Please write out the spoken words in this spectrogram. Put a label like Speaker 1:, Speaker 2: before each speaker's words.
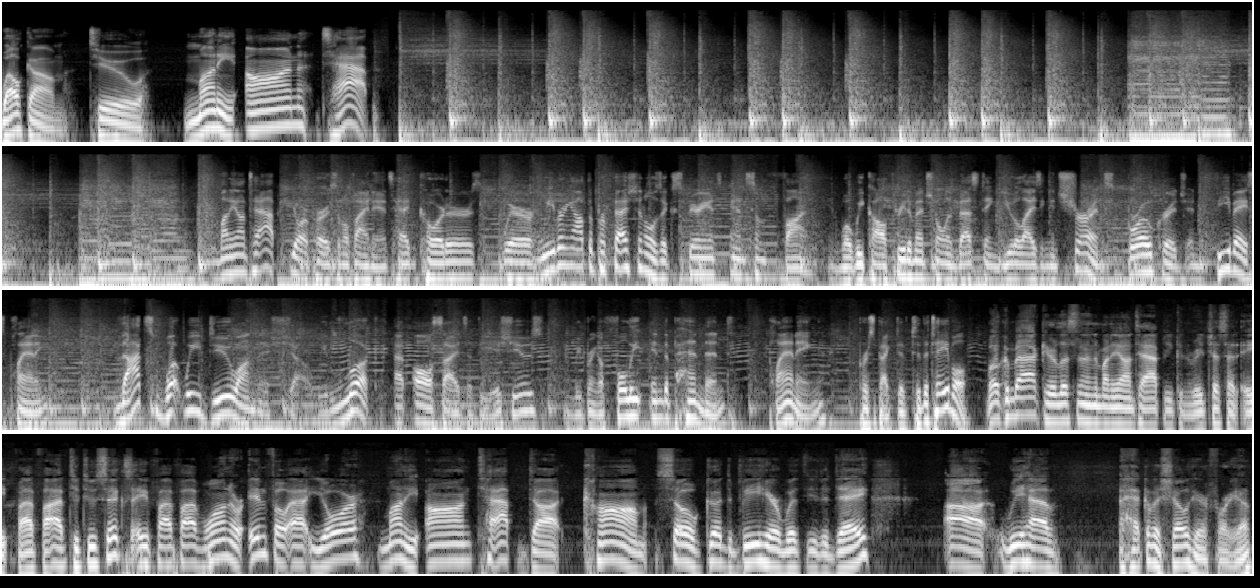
Speaker 1: Welcome to Money on Tap. Money on Tap, your personal finance headquarters, where we bring out the professionals' experience and some fun in what we call three dimensional investing, utilizing insurance, brokerage, and fee based planning. That's what we do on this show. We look at all sides of the issues and we bring a fully independent planning perspective to the table.
Speaker 2: Welcome back. You're listening to Money on Tap. You can reach us at 855 226 8551 or info at yourmoneyontap.com com. So good to be here with you today. Uh, we have a heck of a show here for you.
